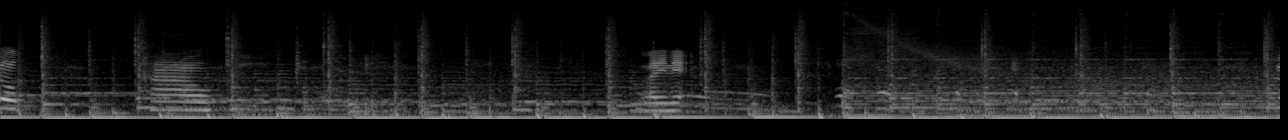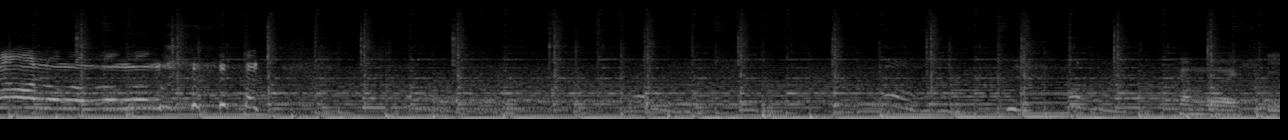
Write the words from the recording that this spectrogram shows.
จกข้าว อะไรเนี่ยโอ้ลุงลุงลุงลุงขโมยฟี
